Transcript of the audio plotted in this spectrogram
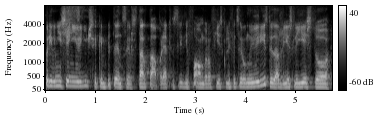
при внесении юридической компетенции в стартап. Вряд ли среди фаундеров есть квалифицированные юристы, даже если есть, то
